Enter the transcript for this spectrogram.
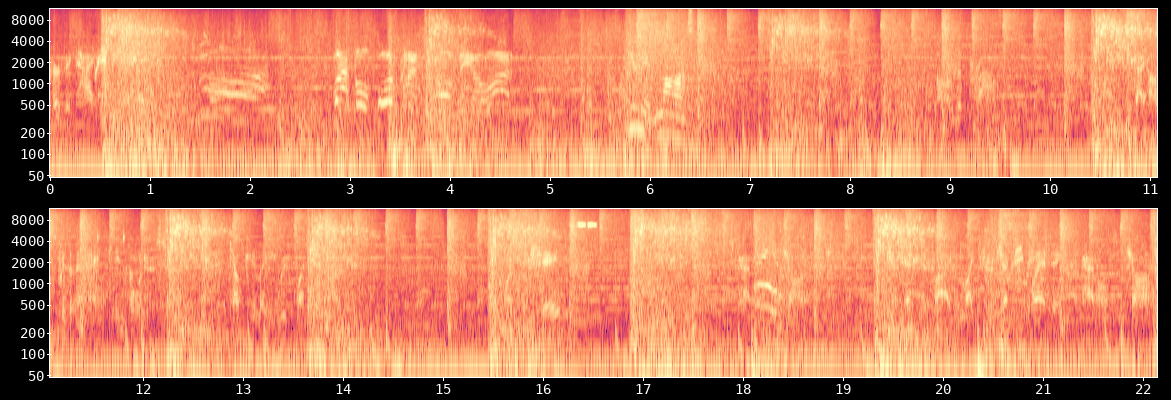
Perfect high speed. Battle fortress on the alert! Unit lost. One to shade. Panels charged. Intensifying light trajectory planting. Panels charged.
